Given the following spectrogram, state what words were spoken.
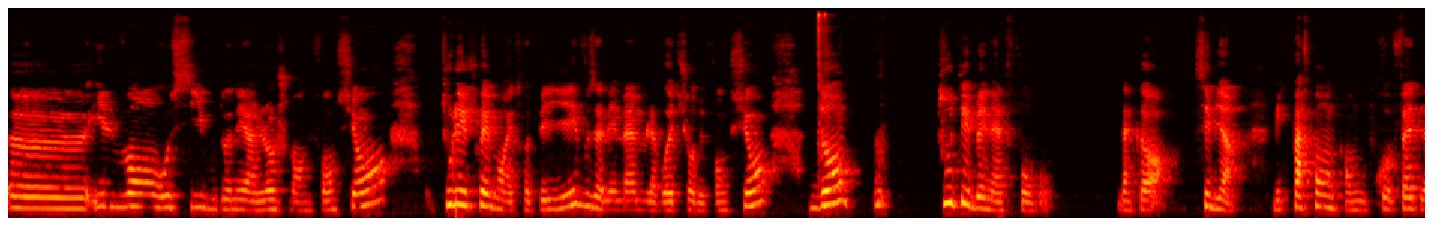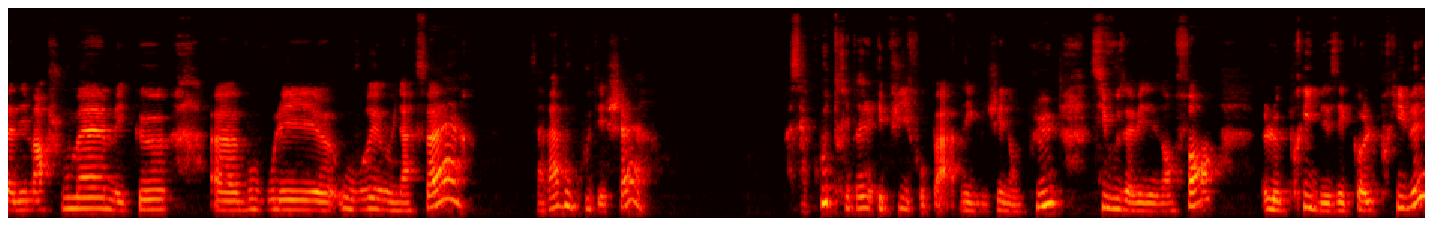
Euh, ils vont aussi vous donner un logement de fonction. Tous les frais vont être payés. Vous avez même la voiture de fonction. Donc, tout est bénéfique pour vous. D'accord? C'est bien. Mais par contre, quand vous faites la démarche vous-même et que euh, vous voulez euh, ouvrir une affaire, ça va vous coûter cher ça coûte très, très... Et puis, il ne faut pas négliger non plus, si vous avez des enfants, le prix des écoles privées,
